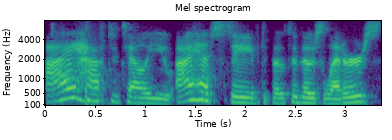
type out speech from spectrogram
I have to tell you, I have saved both of those letters.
